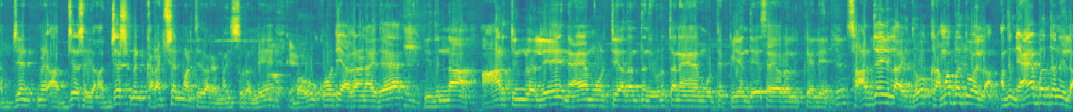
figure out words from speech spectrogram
Adjustment adjust adjustment corruption ಮಾಡ್ತಿದ್ದಾರೆ ಮೈಸೂರಲ್ಲಿ. ಬಹುಕೋಟಿ ಹಗರಣ ಇದೆ. ಇದನ್ನ ಆರು ತಿಂಗಳಲ್ಲಿ ನ್ಯಾಯಮೂರ್ತಿ ಆದಂತ ನಿವೃತ್ತ ನ್ಯಾಯಮೂರ್ತಿ ಪಿ ಎನ್ ದೇಸಾಯಿ ಅವರ ಕೈಲಿ ಸಾಧ್ಯ ಇಲ್ಲ ಇದು. ಕ್ರಮಬದ್ಧವಲ್ಲ ಅದು ನ್ಯಾಯಬದ್ಧನೂ ಇಲ್ಲ.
